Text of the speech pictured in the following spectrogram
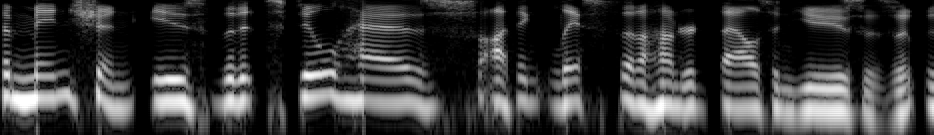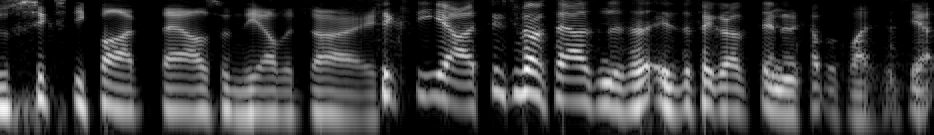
to mention is that it still has, I think, less than 100,000 users. It was 65,000 the other day. 60, yeah, 65,000 is, the- is the figure I've seen in a couple of places. Yeah.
